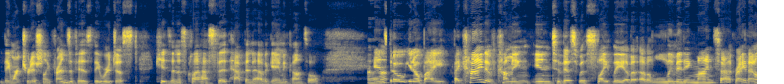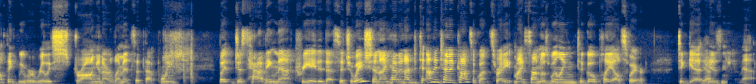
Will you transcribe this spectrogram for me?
they weren't traditionally friends of his, they were just kids in his class that happened to have a gaming console. Uh-huh. And so, you know, by by kind of coming into this with slightly of a, of a limiting mindset, right? I don't think we were really strong in our limits at that point but just having that created that situation i had an un- unintended consequence right? My son was willing to go play elsewhere to get his need met.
